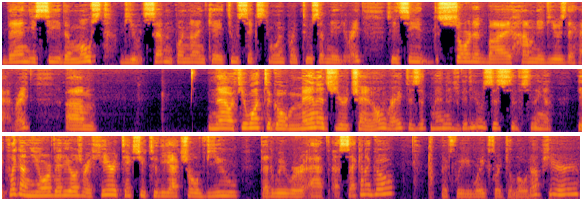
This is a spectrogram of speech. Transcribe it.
then you see the most views 7.9k 26 1.2780 right? So you see sorted by how many views they had right? Um now if you want to go manage your channel right? Is it manage videos? This, this thing you click on your videos right here. It takes you to the actual view that we were at a second ago. If we wait for it to load up here.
